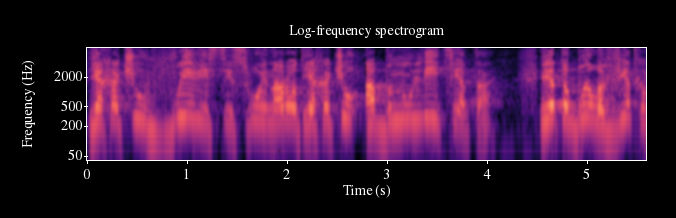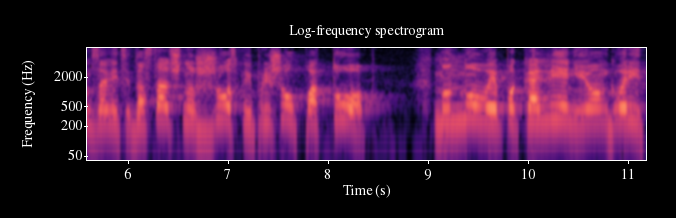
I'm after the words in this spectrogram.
Я хочу вывести свой народ, я хочу обнулить это. И это было в Ветхом Завете достаточно жестко, и пришел потоп. Но новое поколение, и он говорит,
